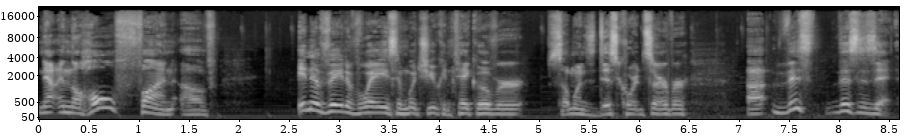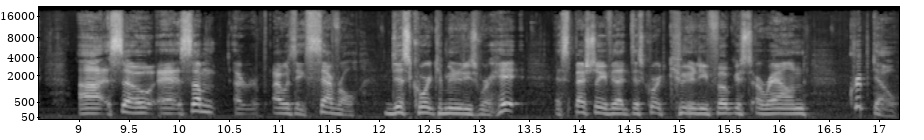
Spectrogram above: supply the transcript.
Now, in the whole fun of innovative ways in which you can take over someone's Discord server, uh, this this is it. Uh, so uh, some, I would say several Discord communities were hit, especially if that Discord community focused around crypto.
